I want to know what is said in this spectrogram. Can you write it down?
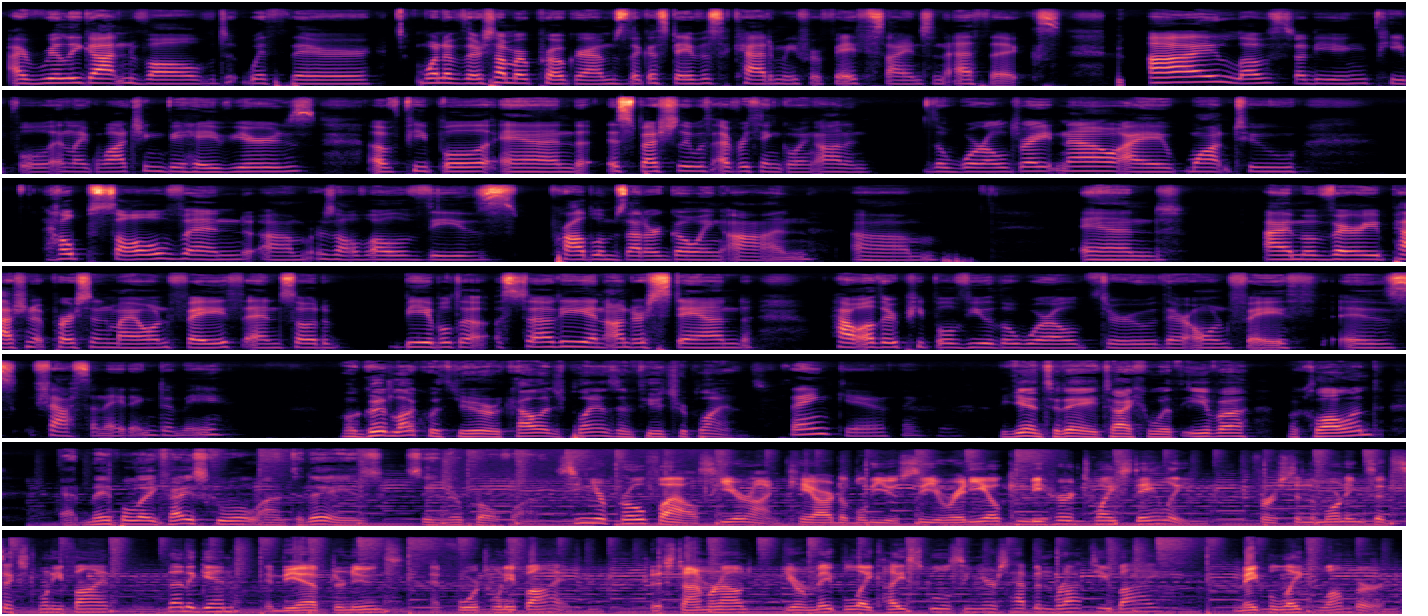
I really got involved with their one of their summer programs, the Gustavus Academy for Faith, Science, and Ethics. I love studying people and like watching behaviors of people, and especially with everything going on in the world right now, I want to help solve and um, resolve all of these problems that are going on. Um, and I'm a very passionate person in my own faith, and so to be able to study and understand how other people view the world through their own faith is fascinating to me. Well, good luck with your college plans and future plans. Thank you. Thank you. Again, today, talking with Eva McClelland at Maple Lake High School on today's Senior Profile. Senior Profiles here on KRWC Radio can be heard twice daily. First in the mornings at 625, then again in the afternoons at 425. This time around, your Maple Lake High School seniors have been brought to you by Maple Lake Lumber,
